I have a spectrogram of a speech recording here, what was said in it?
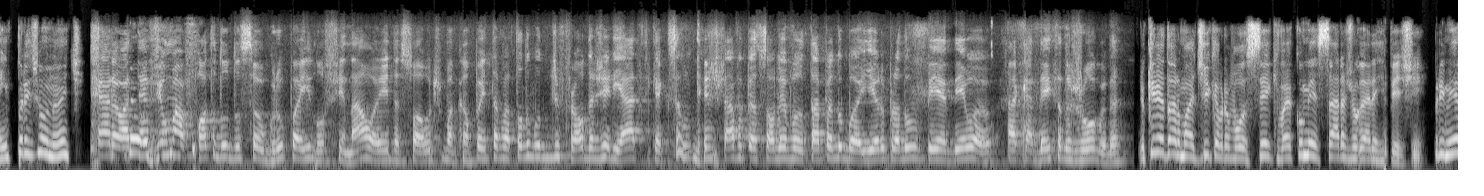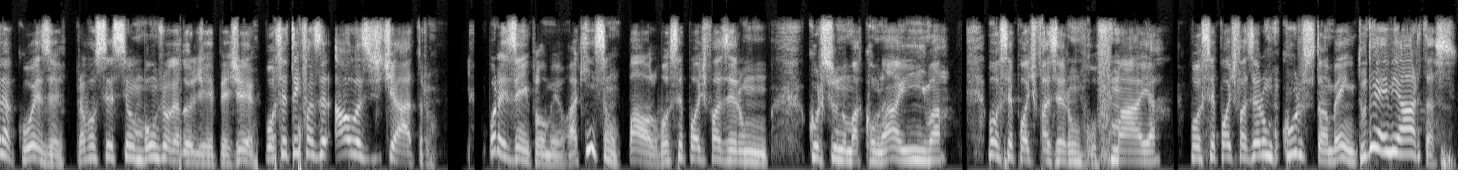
É impressionante. Cara, eu até vi uma foto do, do seu grupo aí no final aí da sua última campanha, tava todo mundo de fralda geriátrica, que você não deixava o pessoal levantar para ir no banheiro para não perder a, a cadência do jogo, né? Eu queria dar uma dica para você que vai começar a jogar RPG. Primeira coisa, para você ser um bom jogador de RPG, você tem que fazer aulas de teatro. Por exemplo, meu, aqui em São Paulo, você pode fazer um curso no Macunaíma, você pode fazer um Wolfmaia, você pode fazer um curso também do DM Artas.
